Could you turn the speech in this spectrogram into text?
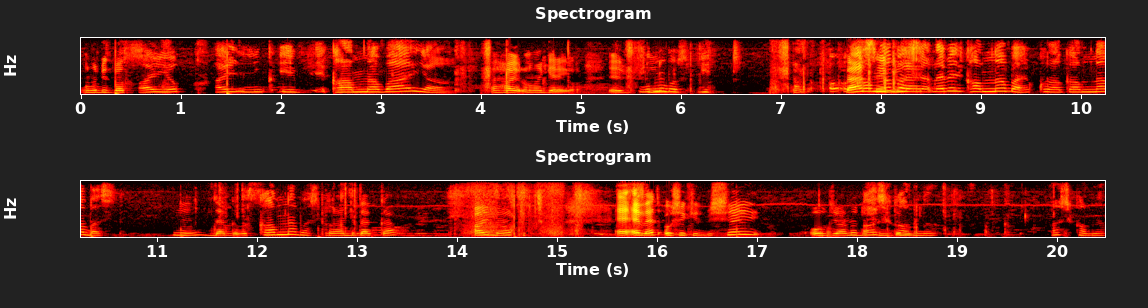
Ona biz bas... Hayır yok. Hayır kamla var ya. Ay, hayır ona gerek yok. E, Bunu bas git. Ben kamla sevgililer... bas. Evet kamla bas. Kamla bas. Bir dakika. Kamla bas. Tamam bir dakika. Ay ne yaptık çıktı. E, evet o şekil bir şey olacağını düşündüm. kamla. Aç kamla.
